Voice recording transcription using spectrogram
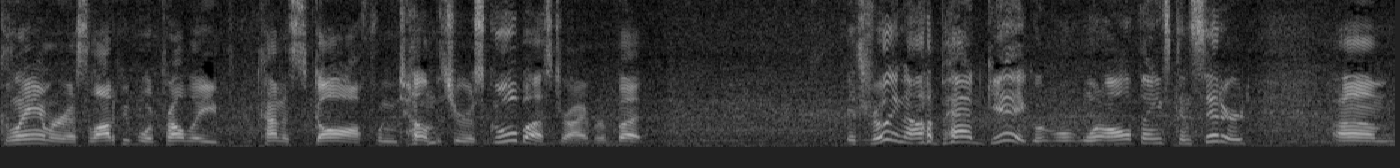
glamorous. A lot of people would probably kind of scoff when you tell them that you're a school bus driver, but it's really not a bad gig when, all things considered. Um,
